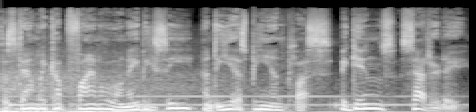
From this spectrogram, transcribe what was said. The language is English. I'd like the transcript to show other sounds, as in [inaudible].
The Stanley Cup Final on ABC and ESPN Plus begins Saturday.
